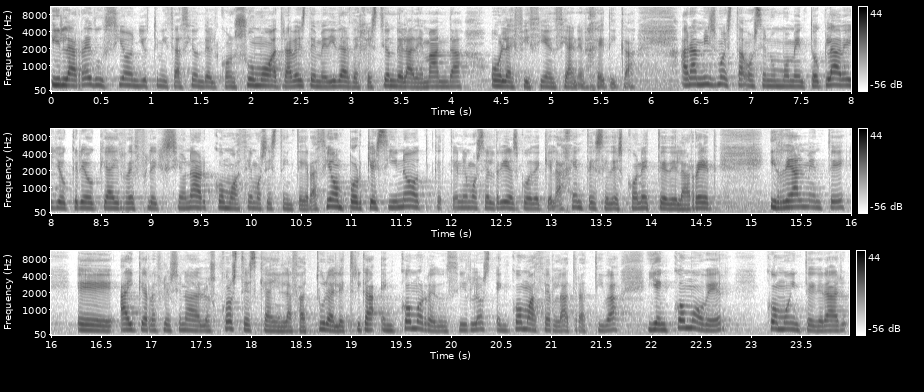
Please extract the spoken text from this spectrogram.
Y la reducción y optimización del consumo a través de medidas de gestión de la demanda o la eficiencia energética. Ahora mismo estamos en un momento clave, yo creo que hay reflexionar cómo hacemos esta integración, porque si no tenemos el riesgo de que la gente se desconecte de la red. Y realmente eh, hay que reflexionar a los costes que hay en la factura eléctrica, en cómo reducirlos, en cómo hacerla atractiva y en cómo ver cómo integrar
